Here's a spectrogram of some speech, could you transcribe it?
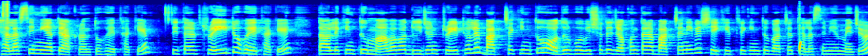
থ্যালাসেমিয়াতে আক্রান্ত হয়ে থাকে যদি তারা ট্রেইটও হয়ে থাকে, তাহলে কিন্তু মা বাবা দুইজন ট্রেট হলে বাচ্চা কিন্তু অদূর ভবিষ্যতে যখন তারা বাচ্চা নেবে, সেই ক্ষেত্রে কিন্তু বাচ্চা থ্যালাসেমিয়া মেজর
